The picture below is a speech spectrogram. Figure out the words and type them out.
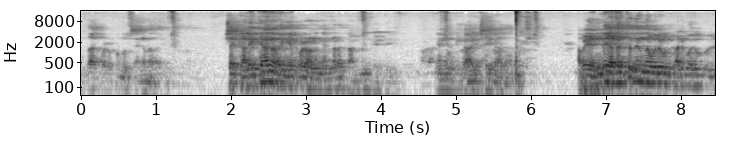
എന്താ കുഴപ്പമൊന്നും ഞങ്ങൾ ഇറങ്ങി. പക്ഷെ കളിക്കാൻ ഇറങ്ങിയപ്പോഴാണ് ഞങ്ങളുടെ കണ്ണും കെട്ടി ഞങ്ങൾക്ക് കാഴ്ചയില്ലാതെ അപ്പോൾ എന്റെ അടുത്ത് നിന്ന ഒരു ഒരു ഒരു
